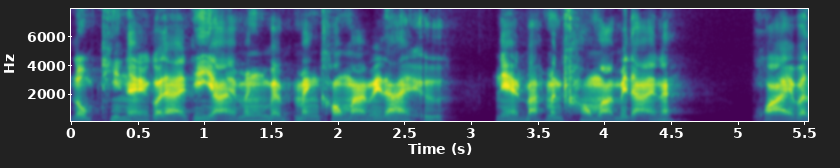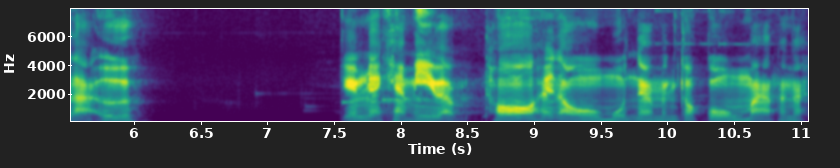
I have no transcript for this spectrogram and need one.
หลบที่ไหนก็ได้ที่ยายแม่งแบบแม่งเข้ามาไม่ได้เออ เนี่ยเห็นปะมันเข้ามาไม่ได้นะ ควายปะล่ะเออ เกมนี้แค่มีแบบท่อให้เรามุดเนี่ย มันก็โกงมากนะ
